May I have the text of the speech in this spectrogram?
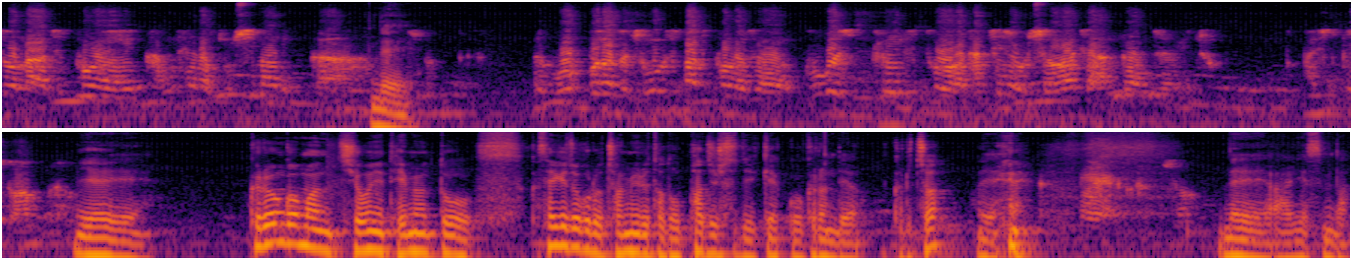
인지도나 제품의 강세가 좀 심하니까 네. 무엇보다도 중국 스마트폰에서는 구글 플레이 스토어가 자체적으로 지원하지 않은 하더라고요. 예, 예. 그런 것만 지원이 되면 또 세계적으로 점유율이 더 높아질 수도 있겠고 그런데요. 그렇죠? 예. 네, 그렇죠. 네, 알겠습니다.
